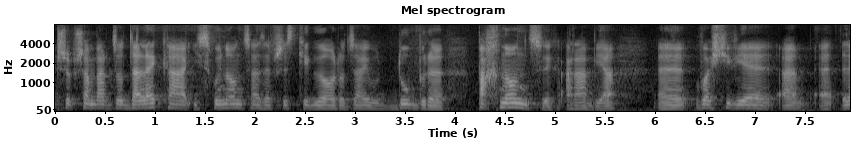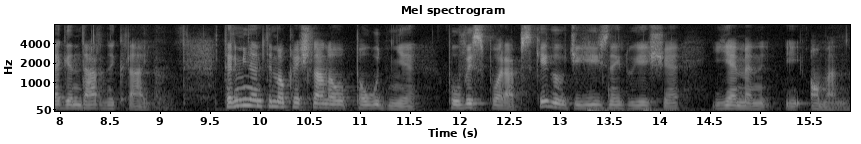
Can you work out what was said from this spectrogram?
przepraszam bardzo, daleka i słynąca ze wszystkiego rodzaju dóbr pachnących Arabia, właściwie e, e, legendarny kraj. Terminem tym określano południe Półwyspu Arabskiego, gdzie dziś znajduje się Jemen i Oman.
